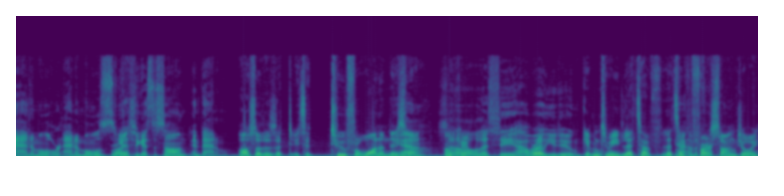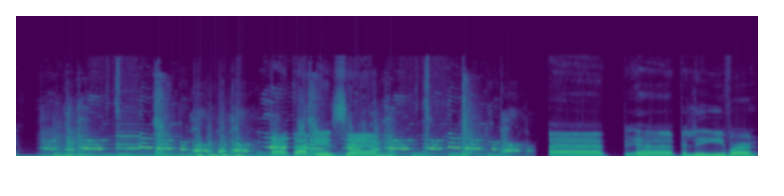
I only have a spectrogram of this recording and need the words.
animal or animals. You Right. have to guess the song and the animal. Also, there's a it's a two for one on this yeah. one. So okay. let's see how All well right. you do. Give them to me. Let's have let's Yeah, have the, the first, first song, one. Joey. Uh, that is um, uh, B- uh, Believer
